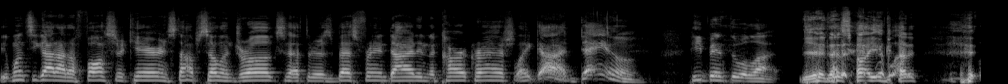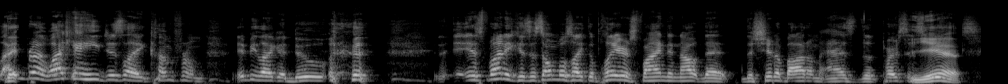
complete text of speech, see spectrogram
Once he got out of foster care and stopped selling drugs after his best friend died in the car crash, like god damn, he been through a lot. Yeah, that's how you got it. Like, bro, why can't he just like come from? It'd be like a dude. it's funny because it's almost like the players finding out that the shit about them as the person. Yeah. speaks.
